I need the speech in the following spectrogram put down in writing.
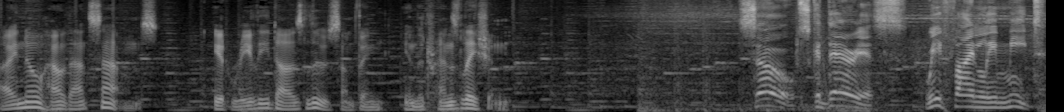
I know how that sounds. It really does lose something in the translation. So, Scuderius, we finally meet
